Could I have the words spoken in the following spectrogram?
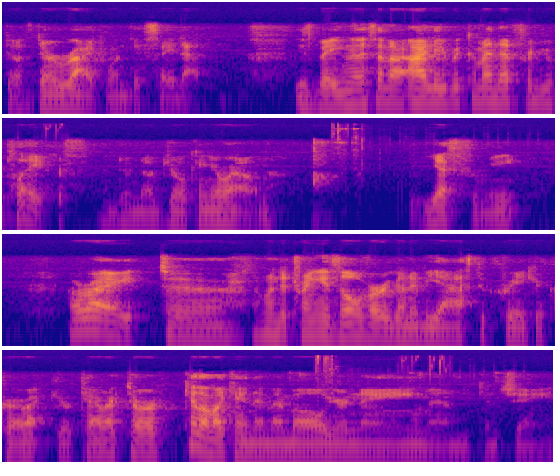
because they're right when they say that. These beginning lessons are highly recommended for new players, and they're not joking around. Yes, for me, Alright, uh, when the training is over, you're going to be asked to create your, correct, your character, kind of like an MMO, your name, and you can change,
